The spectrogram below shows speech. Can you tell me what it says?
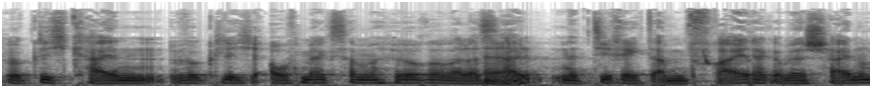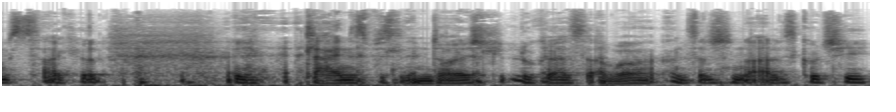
wirklich kein wirklich aufmerksamer Hörer, weil es Ja. halt nicht direkt am Freitag, am Erscheinungstag hört. Ein kleines bisschen enttäuscht, Lukas, aber ansonsten alles Gucci.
